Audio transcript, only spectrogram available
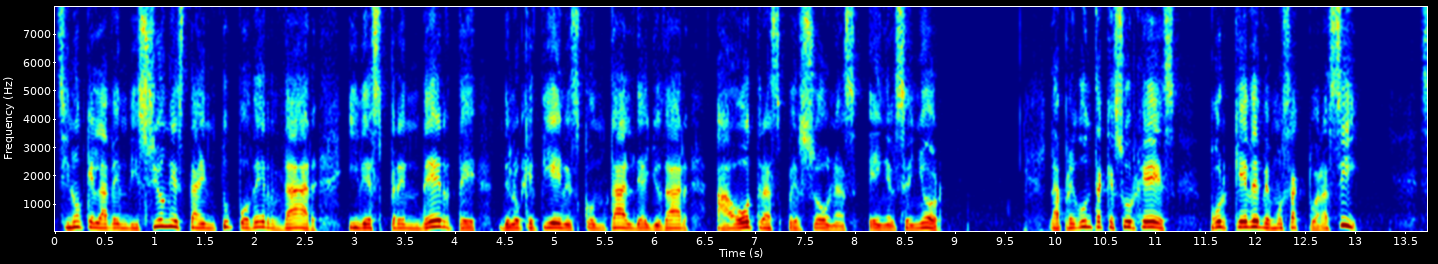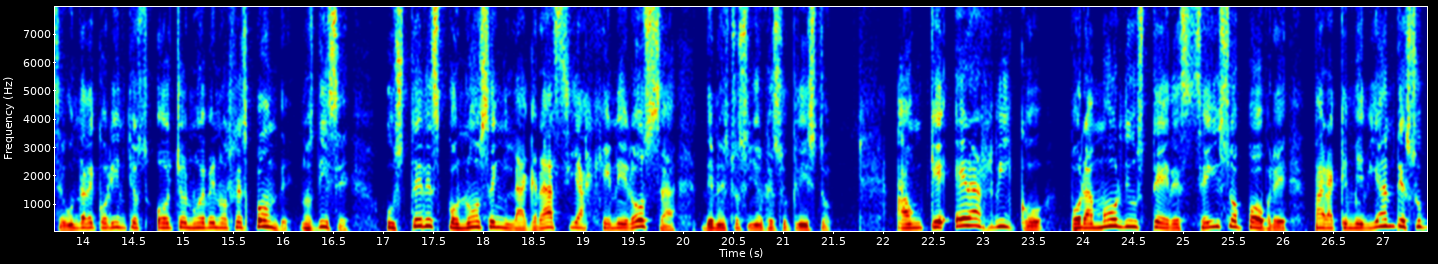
sino que la bendición está en tu poder dar y desprenderte de lo que tienes con tal de ayudar a otras personas en el Señor. La pregunta que surge es, ¿por qué debemos actuar así? Segunda de Corintios 8, 9 nos responde, nos dice, ustedes conocen la gracia generosa de nuestro Señor Jesucristo. Aunque era rico, por amor de ustedes se hizo pobre para que mediante su,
